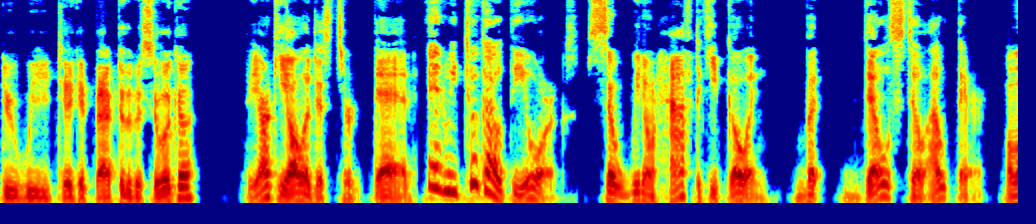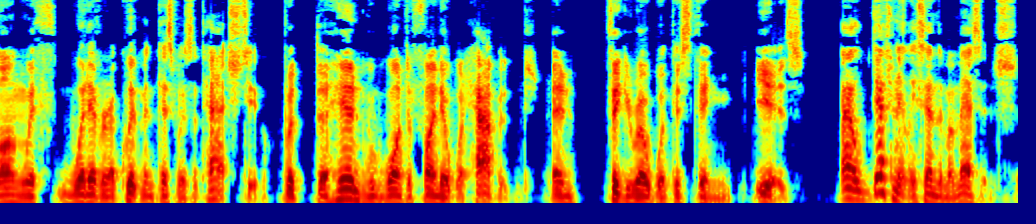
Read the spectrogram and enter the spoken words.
Do we take it back to the Basilica? The archaeologists are dead. And we took out the orcs. So we don't have to keep going. But Dell's still out there. Along with whatever equipment this was attached to. But the hand would want to find out what happened, and figure out what this thing is. I'll definitely send them a message.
